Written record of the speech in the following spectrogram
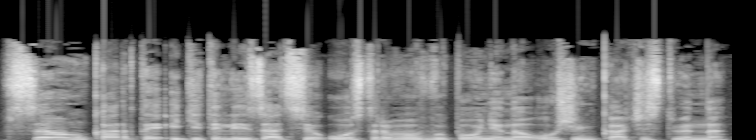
В целом, карта и детализация острова выполнена очень качественно.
